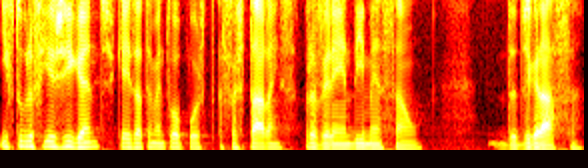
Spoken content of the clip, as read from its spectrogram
e fotografias gigantes, que é exatamente o oposto, afastarem-se para verem a dimensão da desgraça.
